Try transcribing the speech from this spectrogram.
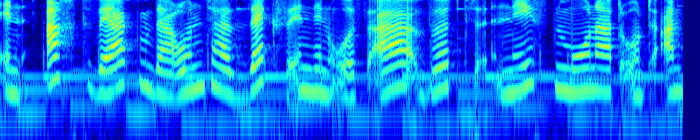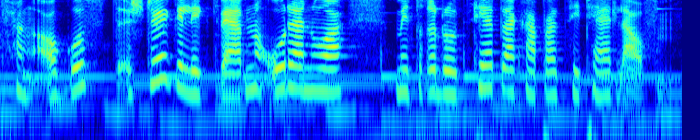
in acht Werken, darunter sechs in den USA, wird nächsten Monat und Anfang August stillgelegt werden oder nur mit reduzierter Kapazität laufen.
